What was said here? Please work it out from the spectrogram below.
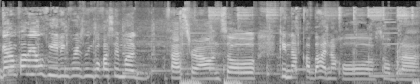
ganun pala yung feeling person ko kasi mag-fast round. So, kinakabahan ako sobra.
